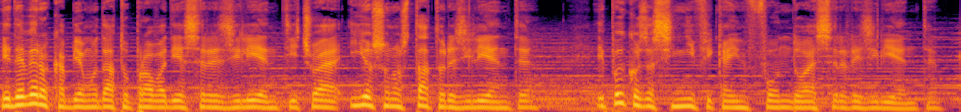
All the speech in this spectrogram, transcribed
Ed è vero che abbiamo dato prova di essere resilienti, cioè io sono stato resiliente? E poi cosa significa in fondo essere resiliente?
